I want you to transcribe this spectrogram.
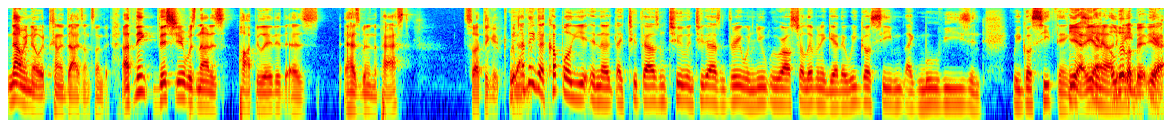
now we know it kind of dies on Sunday. I think this year was not as populated as it has been in the past. So I think it. We, I think a couple of years in the like 2002 and 2003 when you we were all still living together, we go see like movies and we go see things. Yeah, yeah, you know a what I little mean? bit, yeah.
